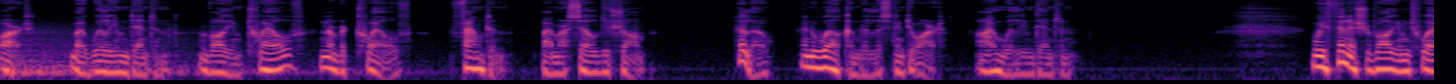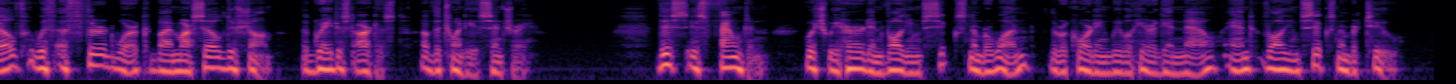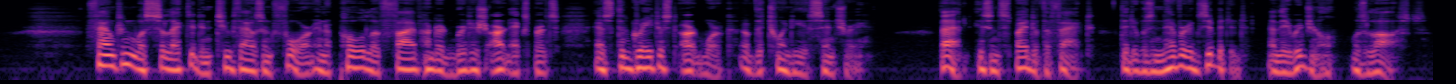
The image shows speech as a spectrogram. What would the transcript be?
Art by William Denton, Volume 12, Number 12, Fountain by Marcel Duchamp. Hello, and welcome to Listening to Art. I'm William Denton. We finish Volume 12 with a third work by Marcel Duchamp, the greatest artist of the 20th century. This is Fountain, which we heard in Volume 6, Number 1, the recording we will hear again now, and Volume 6, Number 2. Fountain was selected in 2004 in a poll of 500 British art experts as the greatest artwork of the 20th century. That is in spite of the fact that it was never exhibited and the original was lost.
